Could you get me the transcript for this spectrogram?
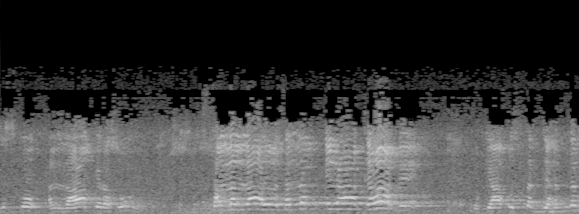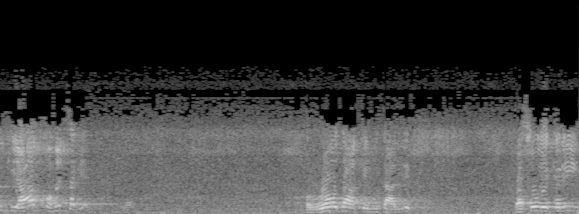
جس کو اللہ کے رسول صلی اللہ علیہ وسلم قلعہ قرار دے تو کیا اس تک جہنم کی آگ پہنچ سکے؟ روزہ کے متعلق رسول کریم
